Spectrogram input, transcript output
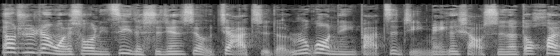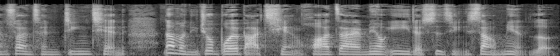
要去认为说你自己的时间是有价值的。如果你把自己每个小时呢都换算成金钱，那么你就不会把钱花在没有意义的事情上面了。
